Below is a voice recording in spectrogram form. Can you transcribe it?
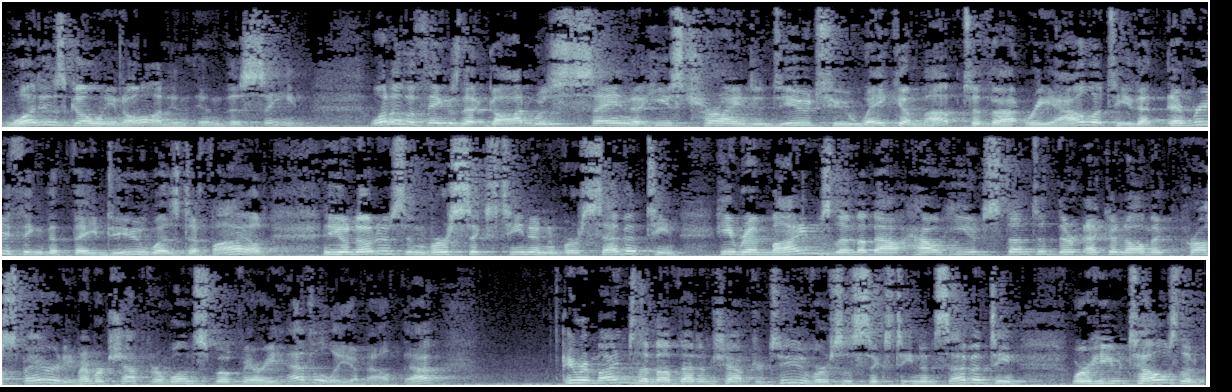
What is going on in, in this scene? One of the things that God was saying that He's trying to do to wake them up to that reality that everything that they do was defiled. And you'll notice in verse 16 and in verse 17, He reminds them about how He had stunted their economic prosperity. Remember, chapter 1 spoke very heavily about that. He reminds them of that in chapter 2, verses 16 and 17, where he tells them,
